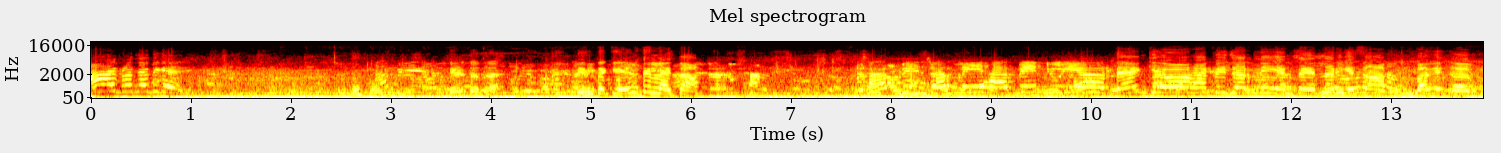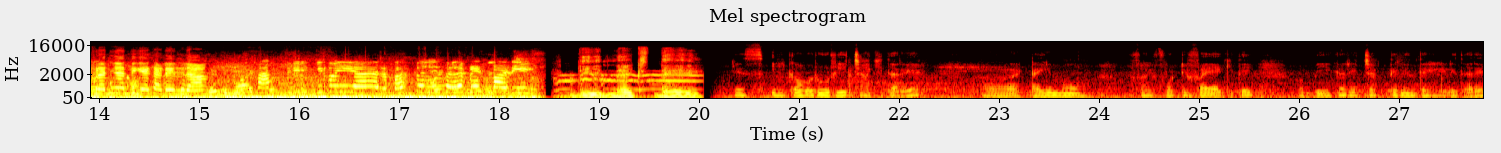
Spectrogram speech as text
ಹಾಯ್ ಪ್ರಜ್ಞಾತಿಗೆ. ಕೇಳ್ತದ? ಎಂತ ಕೇಳ್ತಿಲ್ಲ ಆಯ್ತಾ? ಹ್ಯಾಪಿ ಜರ್ನಿ ಹ್ಯಾಪಿ ಪ್ರಜ್ಞಾತಿಗೆ ಕಡೆಯಿಂದ. ಸೆಲೆಬ್ರೇಟ್ ಮಾಡಿ The next day. ಎಸ್ ಈಗ ಅವರು ರೀಚ್ ಆಗಿದ್ದಾರೆ. ಟೈಮು ಫೈವ್ ಫೋರ್ಟಿ ಫೈ ಆಗಿದೆ. ಬೇಗ ರೀಚ್ ಆಗ್ತೇನೆ ಅಂತ ಹೇಳಿದ್ದಾರೆ.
